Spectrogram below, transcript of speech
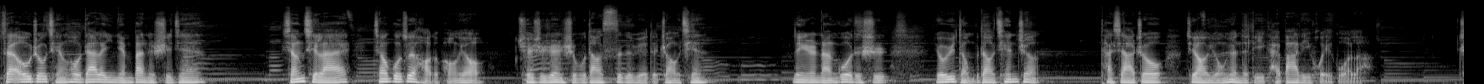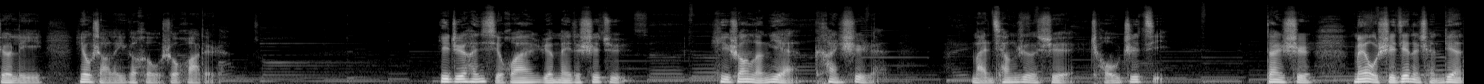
在欧洲前后待了一年半的时间，想起来交过最好的朋友却是认识不到四个月的赵谦。令人难过的是，由于等不到签证，他下周就要永远的离开巴黎回国了。这里又少了一个和我说话的人。一直很喜欢袁枚的诗句：“一双冷眼看世人，满腔热血愁知己。”但是，没有时间的沉淀，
